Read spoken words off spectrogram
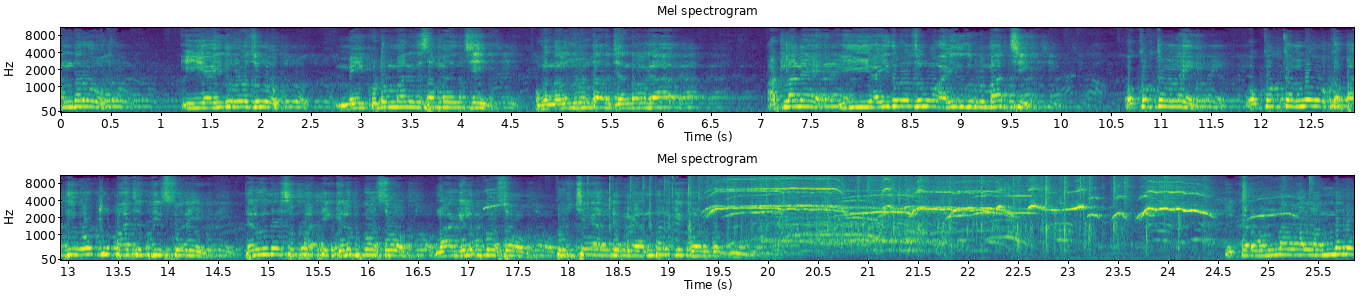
మీరందరూ ఈ ఐదు రోజులు మీ కుటుంబానికి సంబంధించి ఒక నలుగురు ఉంటారు జనరల్గా. అట్లానే ఈ ఐదు రోజులు ఐదుగురు మార్చి ఒక్కొక్కరిని ఒక్కొక్కళ్ళు ఒక పది ఓట్లు బాధ్యత తీసుకొని తెలుగుదేశం పార్టీ గెలుపు కోసం నా గెలుపు కోసం కృషి చేయాలని మీ అందరికీ కోరుకుంటున్నాను. ఇక్కడ ఉన్న వాళ్ళందరూ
